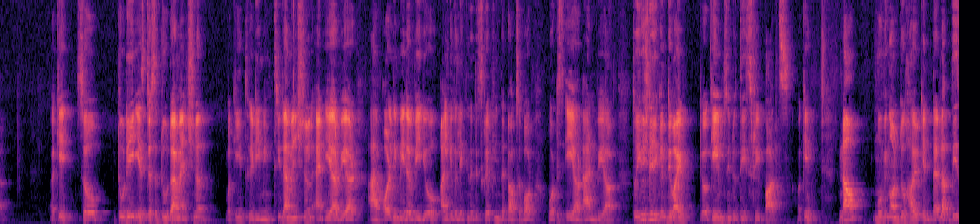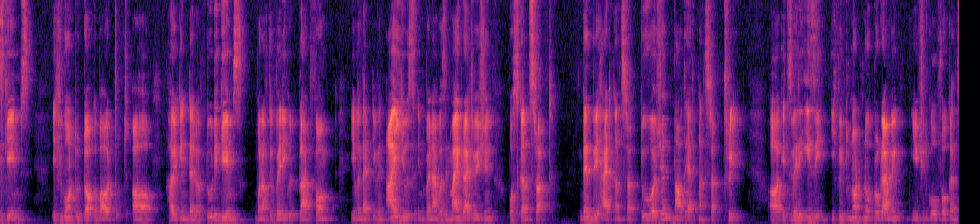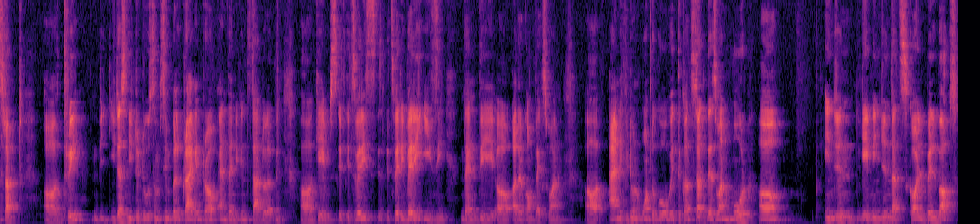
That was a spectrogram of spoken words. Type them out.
Okay, so 2D is just a two-dimensional, okay, 3D means three-dimensional, and AR, VR, I have already made a video, I'll give the link in the description that talks about what is AR and VR. So usually you can divide your games into these three parts, okay. Now, moving on to how you can develop these games, if you want to talk about uh, how you can develop 2D games, one of the very good platform even that even I used in, when I was in my graduation was Construct. Then they had Construct 2 version, now they have Construct 3. Uh, it's very easy. If you do not know programming, you should go for Construct uh, 3. You just need to do some simple drag and drop and then you can start developing uh, games. It, it's very, it's very, very easy than the uh, other complex one. Uh, and if you don't want to go with the Construct, there's one more uh, engine, game engine that's called Buildbox.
